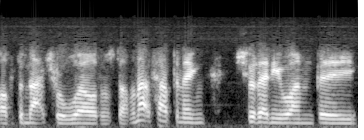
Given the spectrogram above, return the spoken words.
of the natural world and stuff. And that's happening should anyone be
